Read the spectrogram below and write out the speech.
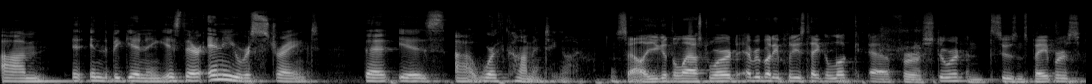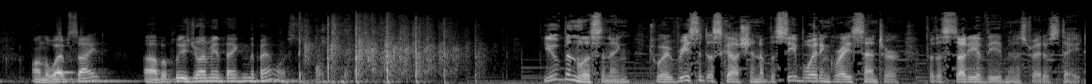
um, in, the beginning? Is there any restraint that is uh, worth commenting on? Sally, you get the last word. Everybody, please take a look uh, for Stuart and Susan's papers on the website. Uh, but please join me in thanking the panelists. You've been listening to a recent discussion of the C. Boyden Gray Center for the Study of the Administrative State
